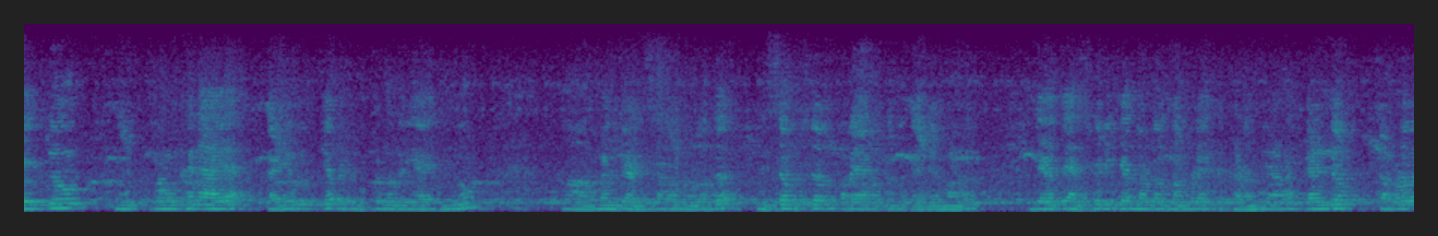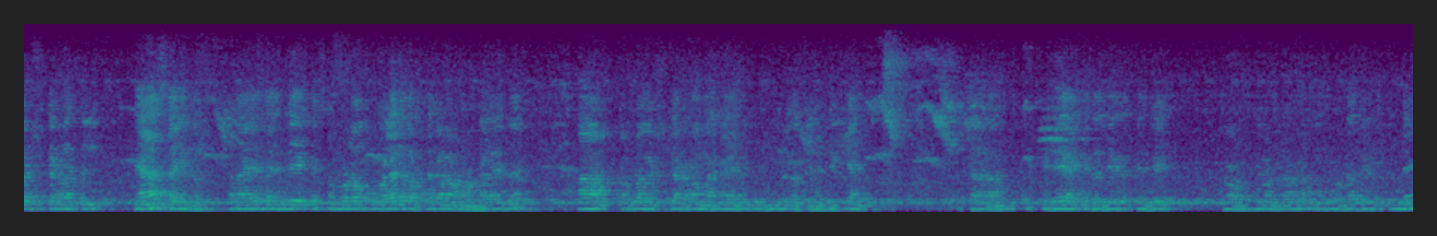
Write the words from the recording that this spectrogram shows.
ഏറ്റവും പ്രമുഖനായ കഴിവുറ്റ ഒരു മുഖ്യമന്ത്രിയായിരുന്നു ഉമ്മൻചാണ്ടി സാർ എന്നുള്ളത് നിസ്സംശയം പറയാൻ പറ്റുന്ന കാര്യമാണ്. അദ്ദേഹത്തെ അനുസ്മരിക്കുക എന്നുള്ളത് നമ്മുടെയൊക്കെ കടമയാണ്. കഴിഞ്ഞ ശമ്പള പരിഷ്കരണത്തിൽ ഞാൻ സഹിതം അതായത് എന്റെയൊക്കെ ശമ്പളമൊക്കെ വളരെ വർധനമാണ് ഉണ്ടായത്. ആ ശമ്പള പരിഷ്കരണം അനുകൂലത്തിൽ ലഭിക്കാൻ ഇടയാക്കിയത് അദ്ദേഹത്തിന്റെ പ്രവർത്തി കൊണ്ടാണ് അതുകൊണ്ട് അദ്ദേഹത്തിന്റെ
